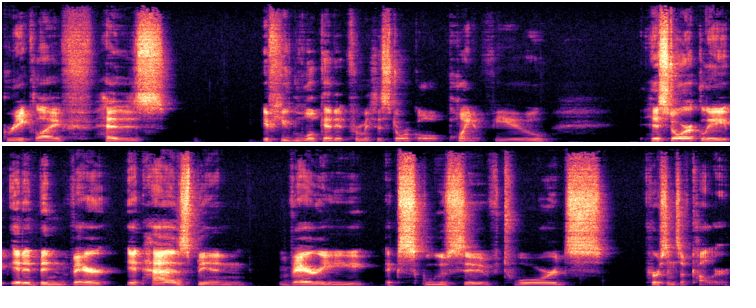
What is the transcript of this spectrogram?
Greek life has, if you look at it from a historical point of view, historically it had been very, it has been very exclusive towards persons of color.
